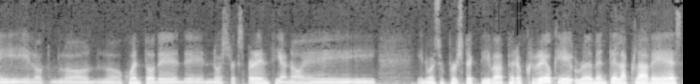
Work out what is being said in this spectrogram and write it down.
y lo, lo, cuento de, nuestra experiencia ¿no? y, nuestra perspectiva, pero creo que realmente la clave es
